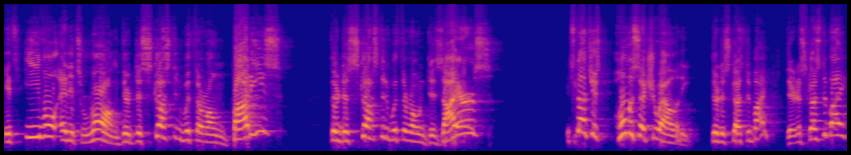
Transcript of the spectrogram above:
it's evil, and it's wrong. They're disgusted with their own bodies, they're disgusted with their own desires. It's not just homosexuality they're disgusted by, they're disgusted by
